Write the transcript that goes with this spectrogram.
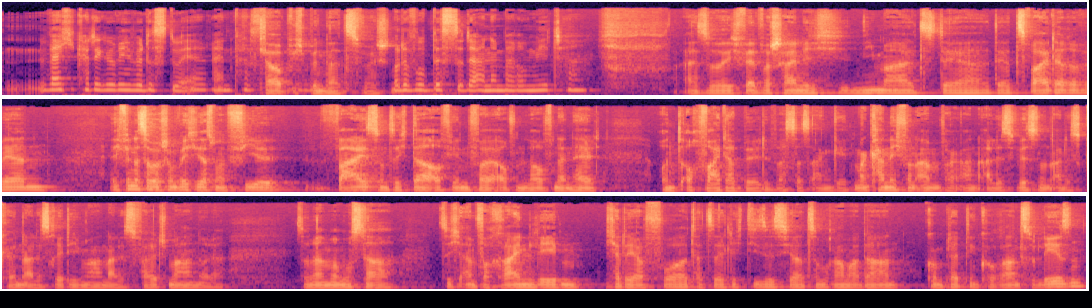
welche Kategorie würdest du eher reinpassen? Ich glaube, ich bin dazwischen. Oder wo bist du da an dem Barometer? Also ich werde wahrscheinlich niemals der, der Zweitere werden. Ich finde es aber schon wichtig, dass man viel weiß und sich da auf jeden Fall auf dem Laufenden hält und auch weiterbildet, was das angeht. Man kann nicht von Anfang an alles wissen und alles können, alles richtig machen, alles falsch machen, oder, sondern man muss da sich einfach reinleben. Ich hatte ja vor, tatsächlich dieses Jahr zum Ramadan komplett den Koran zu lesen.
